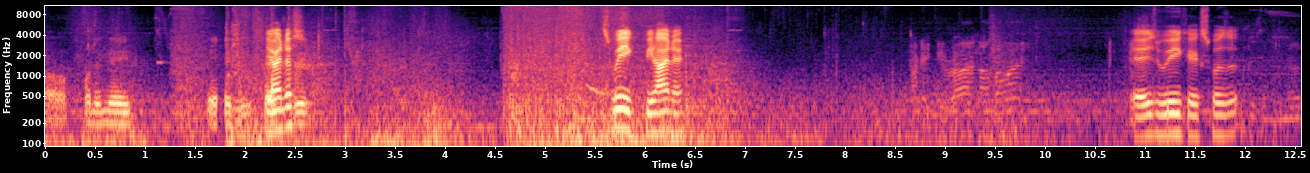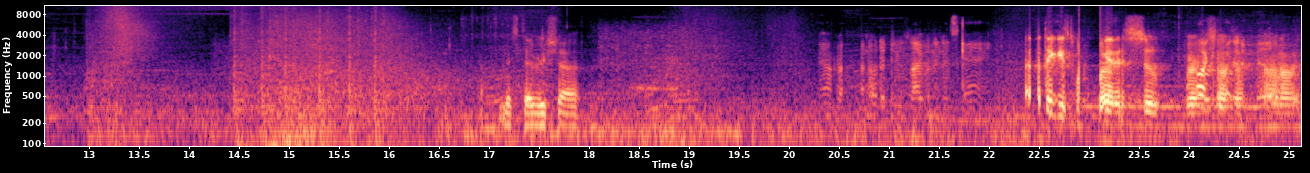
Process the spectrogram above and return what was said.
Oh, what a nade. Nade Behind us. It's weak. Behind it. Are they be running all? Yeah, he's weak. Exquisite. He's in the middle. Missed every shot. Yeah, I know that dude's not even in this game. I think he's wearing his suit Oh, or he's in something. the I don't know. middle.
